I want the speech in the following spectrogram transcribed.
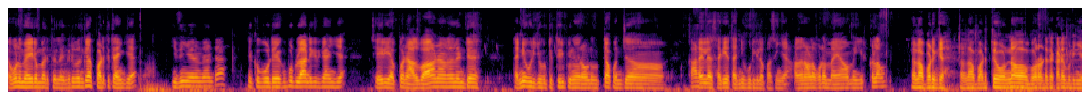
எவனும் மேயிற மாதிரி தெரியல இங்கிட்டு வருங்க படுத்துட்டாங்க இவங்க என்னடாண்டா எக்கு போட்டு எக்கு போட்டு விளாண்டுக்கிருக்காங்க சரி அப்போ நான் அது வாங்கிட்டு தண்ணி குடிக்க விட்டு திருப்பி இன்னொரு ரவுண்டு விட்டால் கொஞ்சம் காலையில் சரியாக தண்ணி குடிக்கல பசங்க. அதனால் கூட மேயாமல் இருக்கலாம். நல்லா படுங்க. நல்லா படுத்து ஒன்றா போராட்டத்தை கடைப்பிடிங்க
